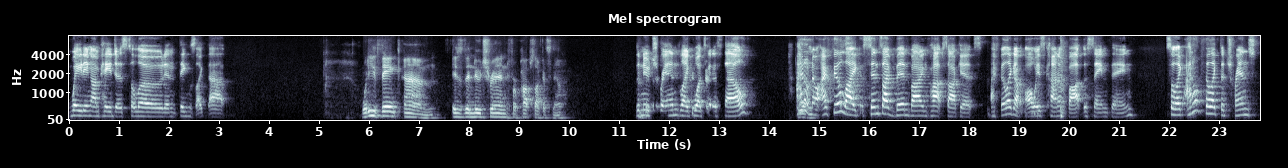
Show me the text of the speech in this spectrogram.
waiting on pages to load and things like that. What do you think um, is the new trend for pop sockets now? the new trend, like what's gonna sell. I don't know. I feel like since I've been buying pop sockets, I feel like I've always kind of bought the same thing. So like I don't feel like the trends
